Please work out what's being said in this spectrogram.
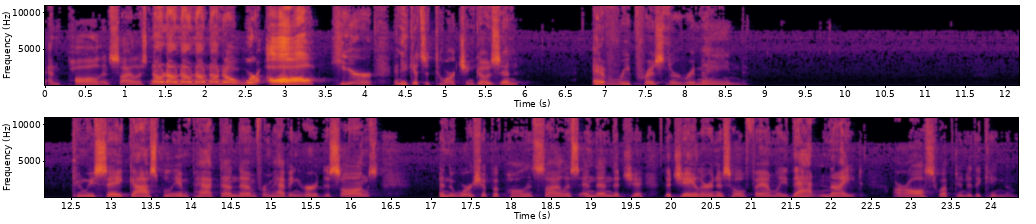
And Paul and Silas, no, no, no, no, no, no, we're all here. And he gets a torch and goes in. Every prisoner remained. Can we say gospel impact on them from having heard the songs and the worship of Paul and Silas, and then the, the jailer and his whole family that night are all swept into the kingdom.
